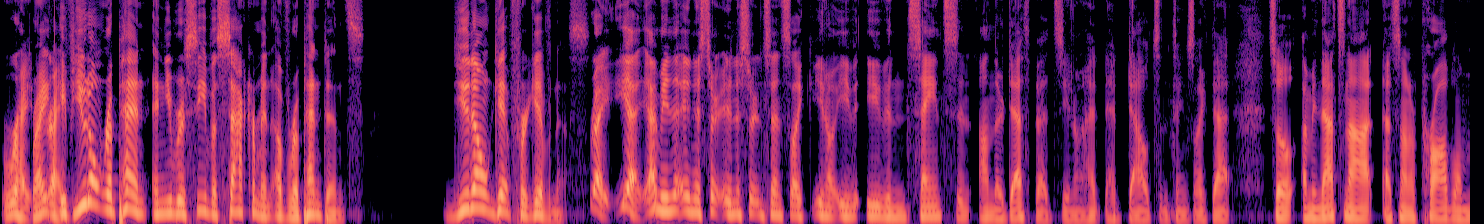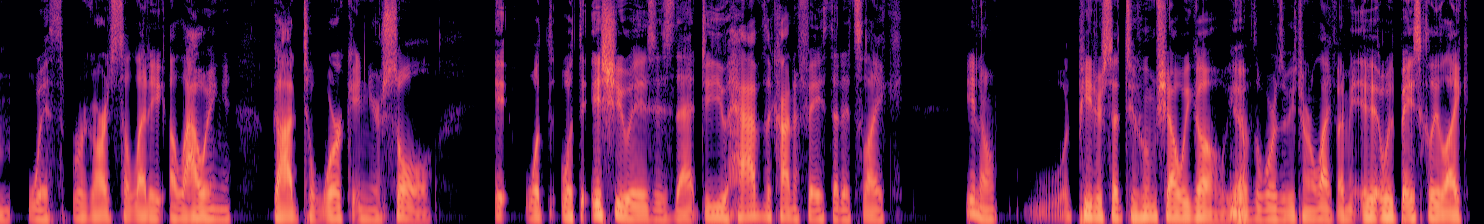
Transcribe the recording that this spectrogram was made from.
Right. Right. Right. If you don't repent and you receive a sacrament of repentance, you don't get forgiveness. Right. Yeah. I mean, in a certain in a certain sense, like you know, even even saints in, on their deathbeds, you know, had, had doubts and things like that. So, I mean, that's not that's not a problem with regards to letting allowing God to work in your soul. It what what the issue is is that do you have the kind of faith that it's like, you know, what Peter said, "To whom shall we go?" You Yeah. have the words of eternal life. I mean, it, it was basically like,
